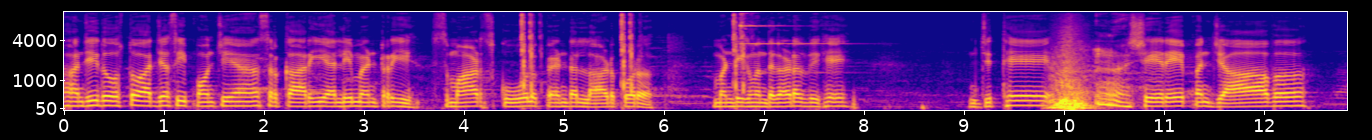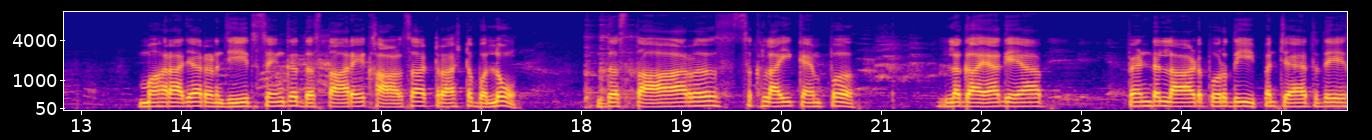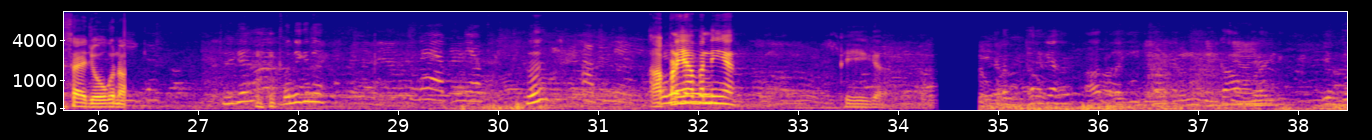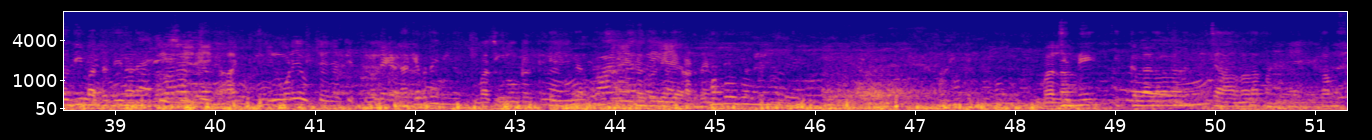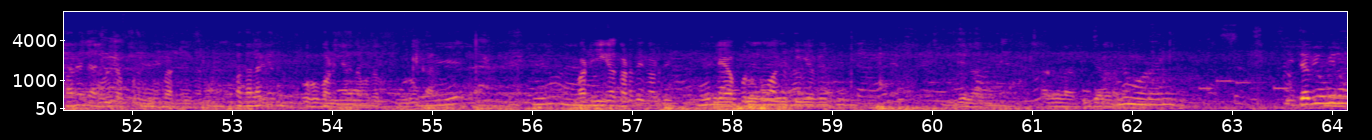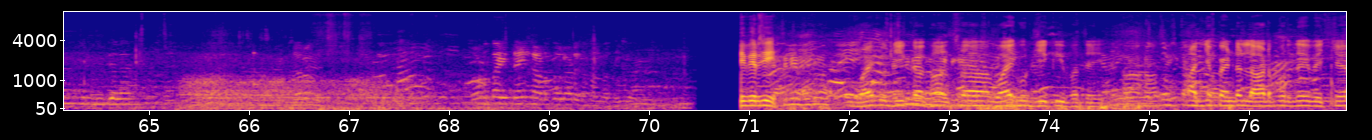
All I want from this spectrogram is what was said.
ਹਾਂਜੀ ਦੋਸਤੋ, ਅੱਜ ਅਸੀਂ ਪਹੁੰਚੇ ਹਾਂ ਸਰਕਾਰੀ ਐਲੀਮੈਂਟਰੀ ਸਮਾਰਟ ਸਕੂਲ ਪਿੰਡ ਲਾੜਪੁਰ, ਮੰਡੀ ਗੋਬਿੰਦਗੜ੍ਹ ਵਿਖੇ, ਜਿੱਥੇ ਸ਼ੇਰੇ ਪੰਜਾਬ ਮਹਾਰਾਜਾ ਰਣਜੀਤ ਸਿੰਘ ਦਸਤਾਰੇ ਖਾਲਸਾ ਟਰੱਸਟ ਵੱਲੋਂ ਦਸਤਾਰ ਸਿਖਲਾਈ ਕੈਂਪ ਲਗਾਇਆ ਗਿਆ। ਪਿੰਡ ਲਾੜਪੁਰ ਦੀ ਪੰਚਾਇਤ ਦੇ ਸਹਿਯੋਗ ਨਾਲ। ਠੀਕ ਹੈ? ਬੰਨੀ ਕਿ ਆਪਣੇ ਆਪ। ਬੰਨੀ ਆ ਠੀਕ ਆ ਬਸ ਉਰੋਂ ਕਰਕੇ ਐਂ ਕਰਕੇ ਲੈ ਕੱਢ ਜਿੰਨੇ ਇੱਕ ਵਾਲਾ ਵਾਲਾ ਚਾਰ ਵਾਲਾ ਪੰਜ ਕੰਮ ਸਾਰੇ ਚਾਹੀਦੇ ਉੱਪਰ ਨੂੰ ਪਤਾ ਲੱਗੇ ਉਹ ਬਣ ਜਾਂਦਾ ਮਤਲਬ ਪੂਰਾ। ਬਾ ਠੀਕ ਆ ਕੱਢ ਦੇ ਜਿਲਾ ਅਗਲਾ ਤੀਜਾ ਉਹਨੇ ਮੋੜ ਤੀਜਾ ਵੀ ਉਮੀ ਲਾਉਂ ਦੂਜਾ ਲੈ ਜੀ ਵੀਰ ਜੀ। ਵਾਹਿਗੁਰੂ ਜੀ ਕਾ ਖਾਲਸਾ ਵਾਹਿਗੁਰੂ ਜੀ ਕੀ ਫਤਿਹ। ਅੱਜ ਪਿੰਡ ਲਾੜਪੁਰ ਦੇ ਵਿੱਚ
